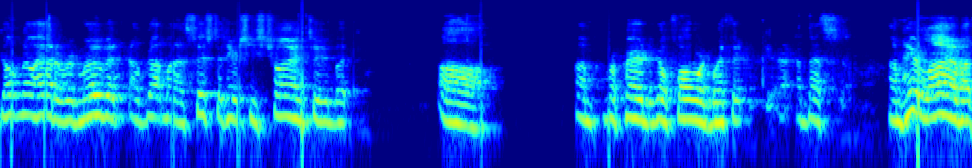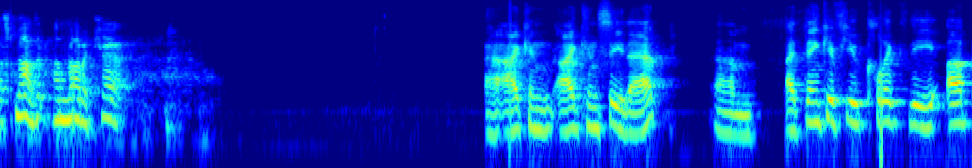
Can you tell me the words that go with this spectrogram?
don't know how to remove it. I've got my assistant here, she's trying to, but, uh, I'm prepared to go forward with it. Uh, That's, I'm here live, it's not, I'm not a cat. I I can, I can see that. Um, I think if you click the up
